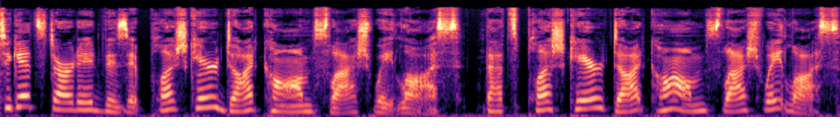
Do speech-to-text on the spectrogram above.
To get started, visit plushcare.com slash weight loss. That's plushcare.com slash weight loss.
